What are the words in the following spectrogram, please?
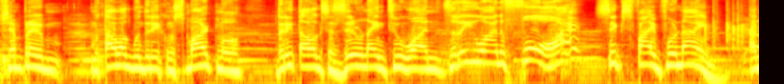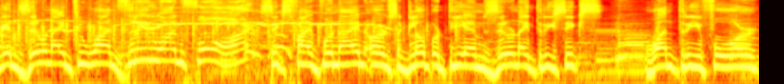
Siyempre, mutawag mo diri kung smart mo. Diri tawag sa 0921 314 6549. Again, 0921 314 6549 or sa Globe or TM 0936 134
